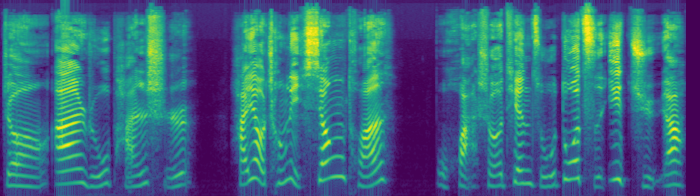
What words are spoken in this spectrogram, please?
正安如磐石，还要成立乡团，不画蛇添足，多此一举啊！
